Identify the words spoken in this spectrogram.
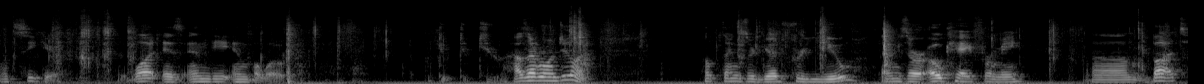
let's see here. What is in the envelope? How's everyone doing? Hope things are good for you. Things are okay for me. Um, but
